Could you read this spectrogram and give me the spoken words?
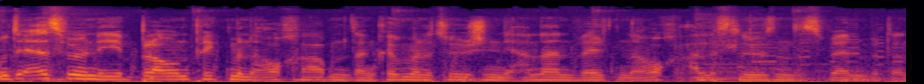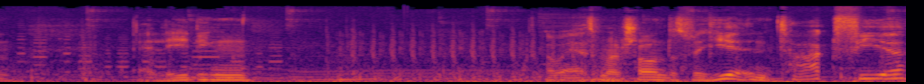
Und erst wenn wir die blauen Pigment auch haben, dann können wir natürlich in den anderen Welten auch alles lösen. Das werden wir dann erledigen. Aber erstmal schauen, dass wir hier in Tag 4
